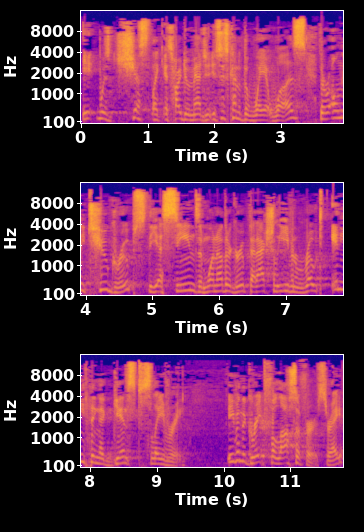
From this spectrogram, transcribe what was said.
it was just like, it's hard to imagine. It's just kind of the way it was. There were only two groups, the Essenes and one other group, that actually even wrote anything against slavery. Even the great philosophers, right,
